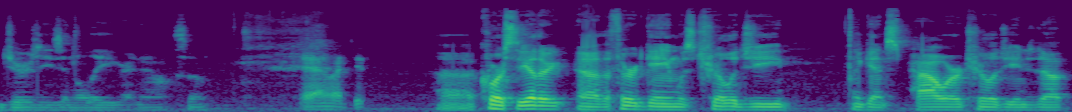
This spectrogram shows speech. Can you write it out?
jerseys in the league right now. So yeah, I like it. Uh, of course, the other uh, the third game was Trilogy against Power. Trilogy ended up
